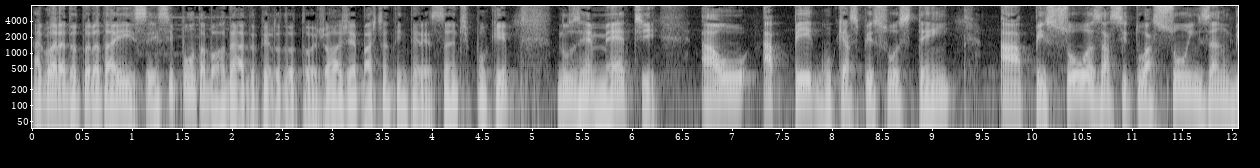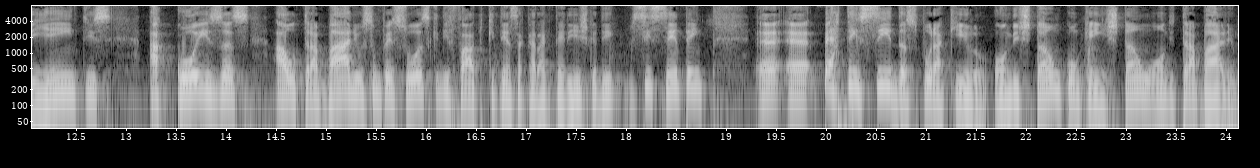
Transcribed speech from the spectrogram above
Agora, doutora Thais, esse ponto abordado pelo doutor Jorge é bastante interessante porque nos remete ao apego que as pessoas têm a pessoas, a situações, a ambientes, a coisas, ao trabalho. São pessoas que, de fato, que têm essa característica de se sentem é, é, pertencidas por aquilo, onde estão, com quem estão, onde trabalham.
